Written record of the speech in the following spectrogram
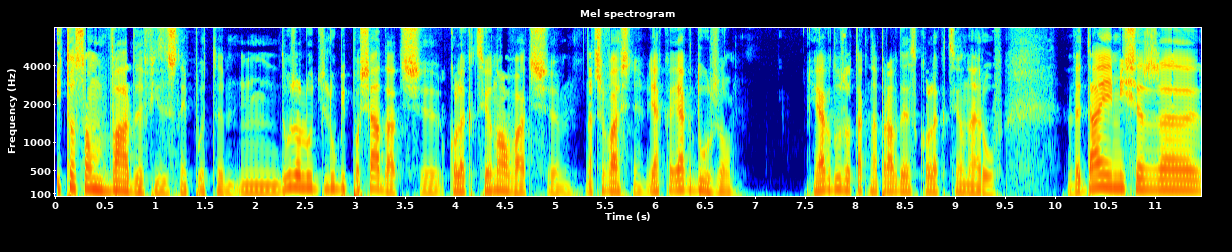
I to są wady fizycznej płyty. Mm, dużo ludzi lubi posiadać, e, kolekcjonować. Znaczy właśnie, jak, jak dużo? Jak dużo tak naprawdę jest kolekcjonerów? Wydaje mi się, że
